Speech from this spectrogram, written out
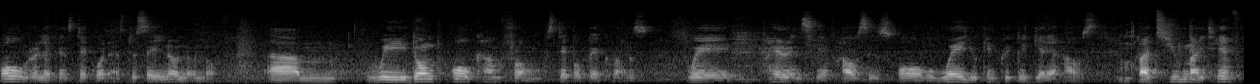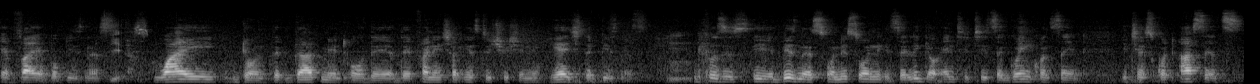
all relevant stakeholders to say, no, no, no. Um, we don't all come from stable backgrounds where parents have houses or where you can quickly get a house, but you might have a viable business. Yes. Why don't the government or the, the financial institution hedge the business? Because it's a business on its own, it's a legal entity, it's a going concern. It has got assets,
